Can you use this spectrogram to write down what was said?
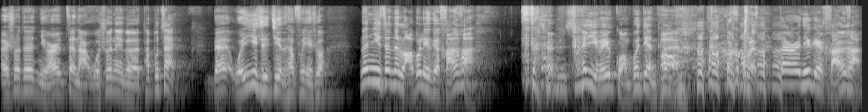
哎，说她女儿在哪？我说那个她不在，哎，我一直记得她父亲说，那你在那喇叭里给喊喊。他他以为广播电台，但是你给喊喊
